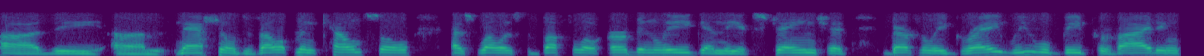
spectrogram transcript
uh, the um, National Development Council, as well as the Buffalo Urban League and the exchange at Beverly Gray. We will be providing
